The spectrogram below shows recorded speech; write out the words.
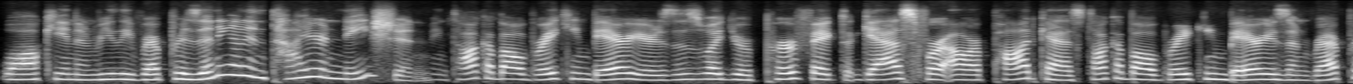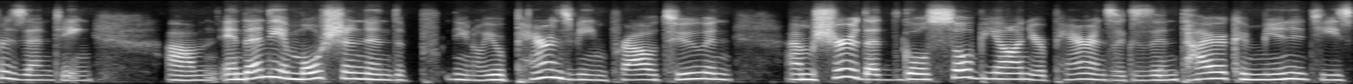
walking and really representing an entire nation. I mean, talk about breaking barriers. This is what your perfect guest for our podcast. Talk about breaking barriers and representing. Um, and then the emotion and the you know your parents being proud too and i'm sure that goes so beyond your parents because the entire community's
